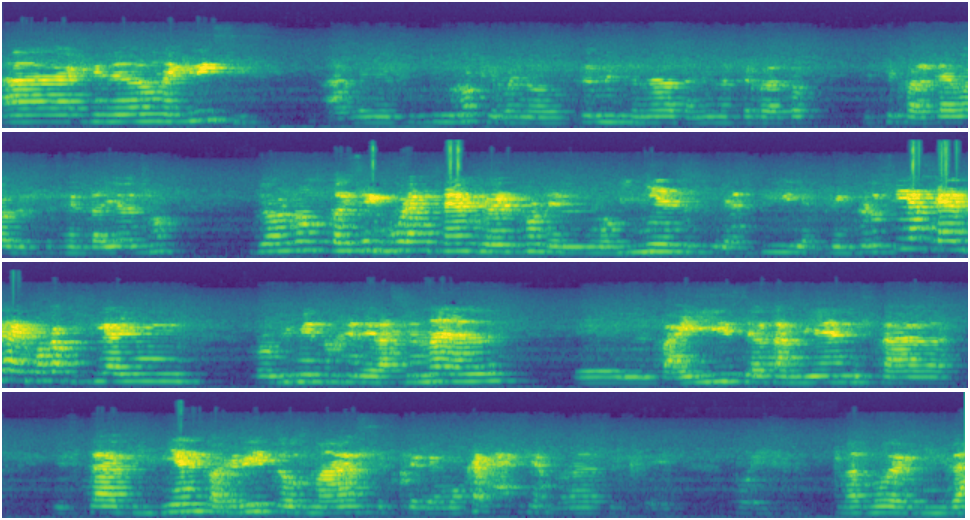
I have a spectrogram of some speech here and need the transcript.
a, generar una crisis en el futuro, que bueno, usted mencionaba también hace rato este parteaguas del 68. Yo no estoy segura que tenga que ver con el movimiento estudiantil, en fin, pero sí hacia esa época pues sí hay un movimiento generacional, el país ya también está, está viviendo a gritos más este, democracia, más más modernidad,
